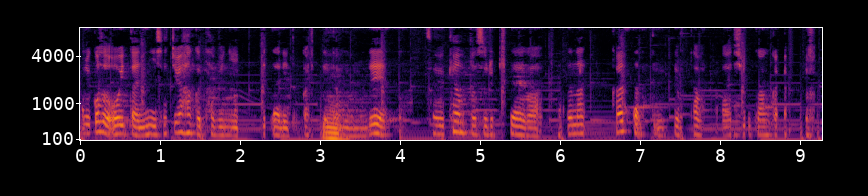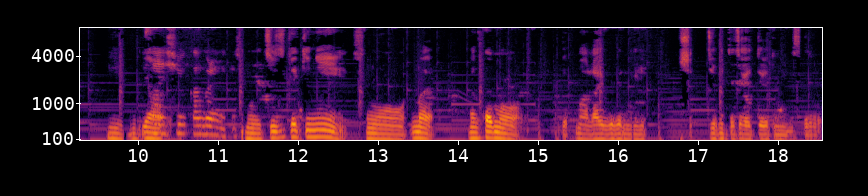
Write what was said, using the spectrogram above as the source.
それこそ大分に車中泊旅に行ってたりとかしてたもので、そういうキャンプする機会がなくなかったって言っても多分3週間からうん。いや、3週間ぐらいだけど。もう一時的に、その、まあ、何回も、まあ、ライブでも自分たちが言ってると思うんですけど、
